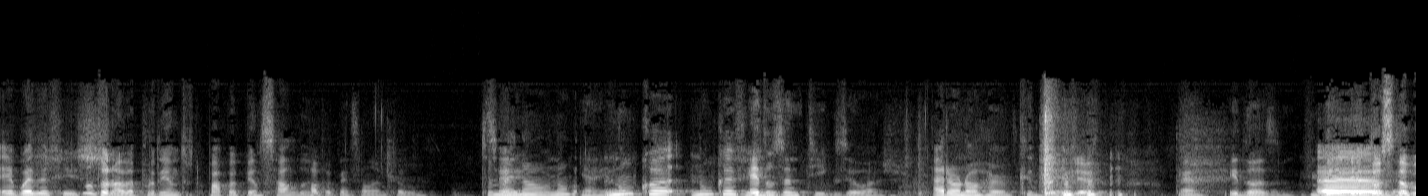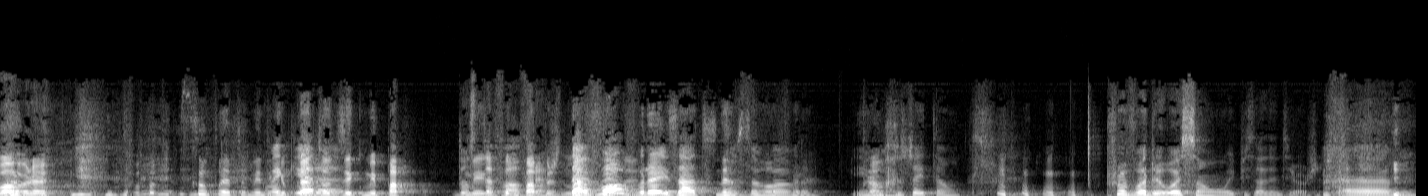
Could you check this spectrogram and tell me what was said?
É bué da fixe. Não estou nada por dentro de papa pensal. Papa pensal é muito bom. Também Sério? não, não Yeah, yeah. Nunca, nunca vi. É dos antigos, eu acho. I don't know her. Que velha. É, idosa. Velha doce da abóbora. Completamente. Como é que estou a dizer comer papa. Doce da com abóbora. papas de Da abóbora, exato. Da Da abóbora. abóbora. E um rejeitão. Por favor, ouçam o episódio anterior. Ahm,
